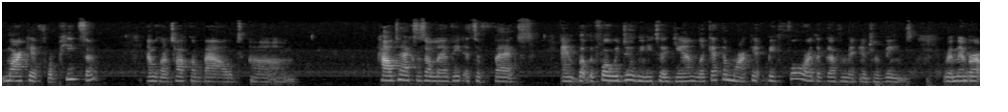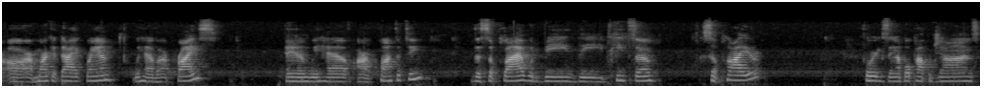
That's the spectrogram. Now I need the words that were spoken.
market for pizza, and we're going to talk about um, how taxes are levied, its effects, and but before we do, we need to again look at the market before the government intervenes. Remember our market diagram. We have our price, and we have our quantity the supply would be the pizza supplier. For example, Papa John's,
